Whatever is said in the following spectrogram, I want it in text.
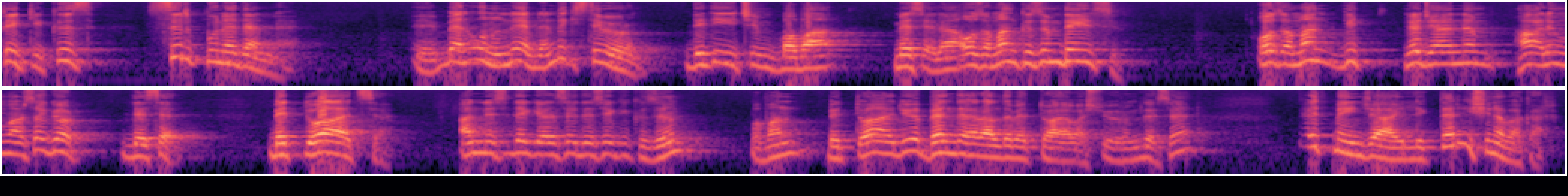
Peki kız sırf bu nedenle e, ben onunla evlenmek istemiyorum dediği için baba mesela o zaman kızım değilsin. O zaman git ne cehennem halim varsa gör dese, beddua etse, annesi de gelse dese ki kızım baban beddua ediyor ben de herhalde bedduaya başlıyorum dese etmeyin cahillikler işine bakar.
